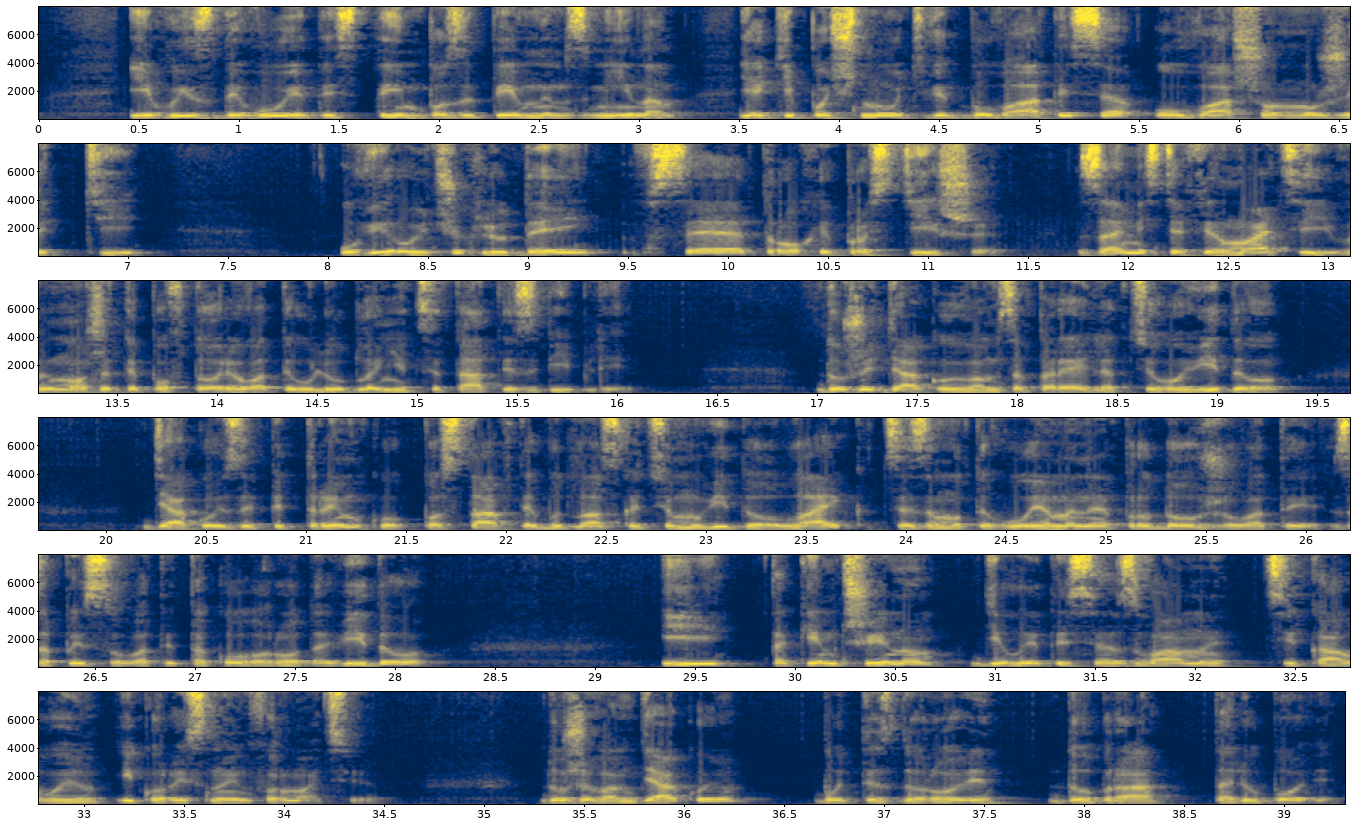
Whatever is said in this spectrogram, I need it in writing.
І ви здивуєтесь тим позитивним змінам, які почнуть відбуватися у вашому житті. У віруючих людей все трохи простіше. Замість афірмацій ви можете повторювати улюблені цитати з Біблії. Дуже дякую вам за перегляд цього відео. Дякую за підтримку. Поставте, будь ласка, цьому відео лайк. Це замотивує мене продовжувати записувати такого роду відео і таким чином ділитися з вами цікавою і корисною інформацією. Дуже вам дякую, будьте здорові, добра та любові!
